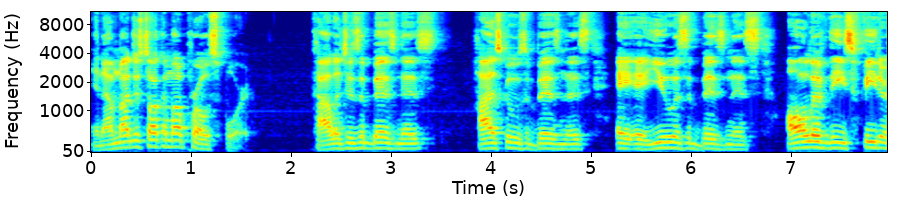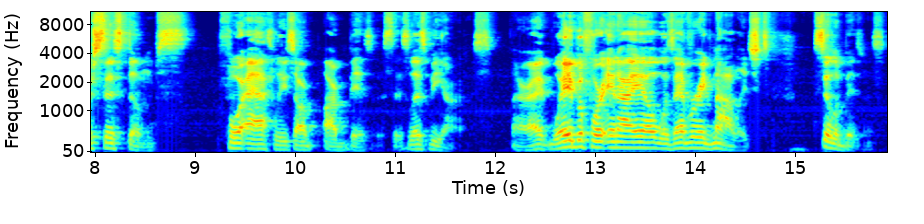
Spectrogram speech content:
and I'm not just talking about pro sport. College is a business. High school is a business. AAU is a business. All of these feeder systems for athletes are, are businesses. Let's be honest. All right. Way before NIL was ever acknowledged, still a business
